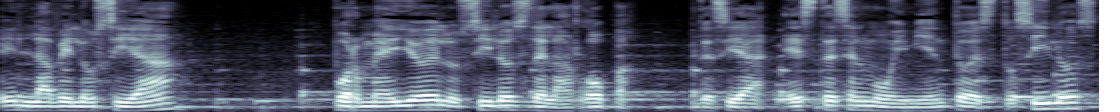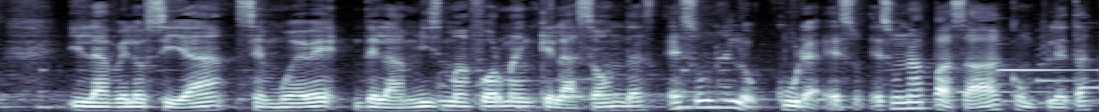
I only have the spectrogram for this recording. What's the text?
la velocidad por medio de los hilos de la ropa. Decía, este es el movimiento de estos hilos y la velocidad se mueve de la misma forma en que las ondas. Es una locura, es, es una pasada completa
